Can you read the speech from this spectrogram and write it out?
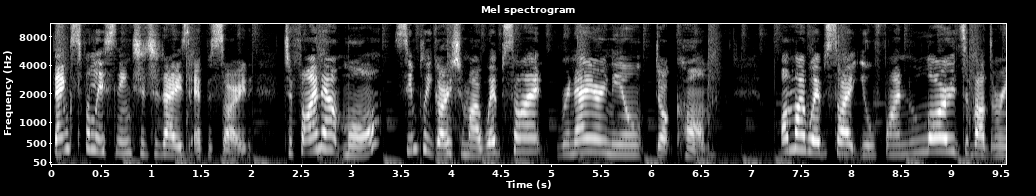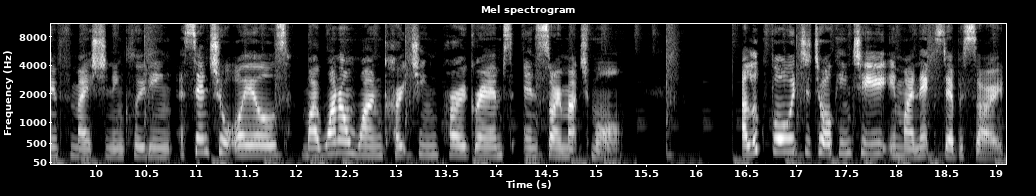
Thanks for listening to today's episode. To find out more, simply go to my website, reneeo'neill.com. On my website, you'll find loads of other information, including essential oils, my one on one coaching programs, and so much more. I look forward to talking to you in my next episode.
